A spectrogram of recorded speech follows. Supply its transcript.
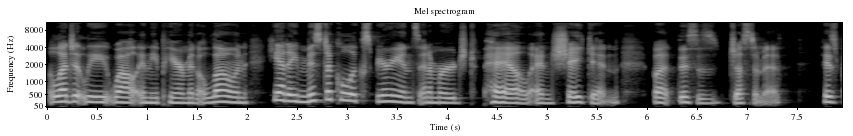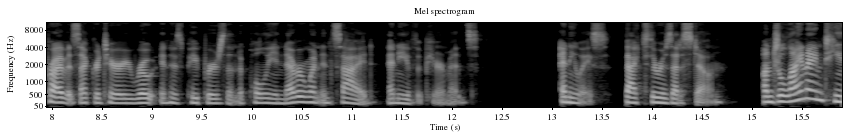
Allegedly, while in the pyramid alone, he had a mystical experience and emerged pale and shaken, but this is just a myth. His private secretary wrote in his papers that Napoleon never went inside any of the pyramids. Anyways, back to the Rosetta Stone. On July 19,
